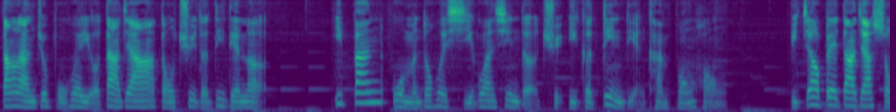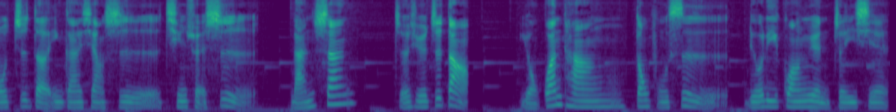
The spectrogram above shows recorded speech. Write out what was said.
当然就不会有大家都去的地点了。一般我们都会习惯性的去一个定点看枫红。比较被大家熟知的，应该像是清水寺、南山、哲学之道、永观堂、东福寺、琉璃光院这一些。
